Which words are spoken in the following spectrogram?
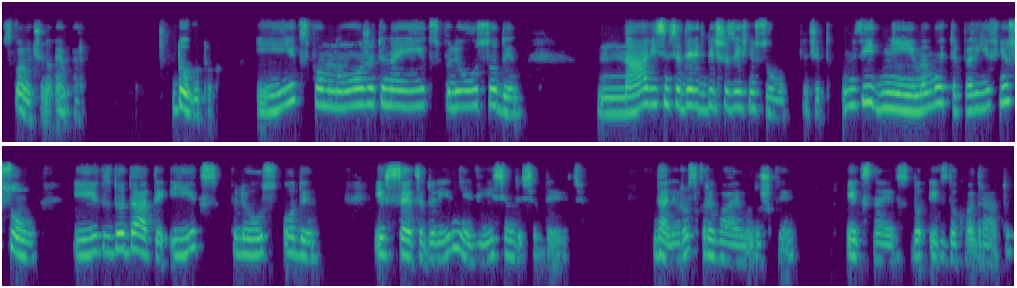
скорочено МР. Добуток х помножити на х плюс 1 на 89 більше за їхню суму. Значить, віднімемо тепер їхню суму. х додати х плюс 1. І все це дорівнює 89. Далі розкриваємо дужки. Х на х до х до квадрату,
